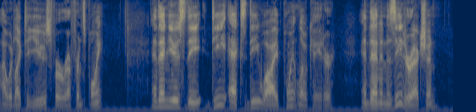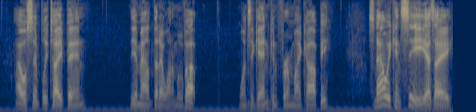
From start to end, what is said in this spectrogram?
I would like to use for a reference point, and then use the dxdy point locator and then in the z direction I will simply type in the amount that I want to move up. Once again, confirm my copy. So now we can see as I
